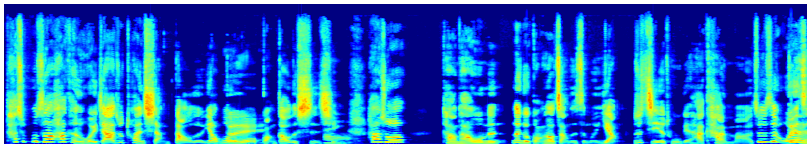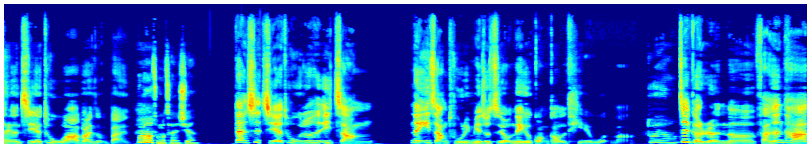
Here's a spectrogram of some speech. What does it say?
他就不知道，他可能回家就突然想到了要问我对。广告的事情，嗯。他说：“糖糖，我们那个广告长得怎么样？就是截图给他看嘛，就是我也只能截图啊，不然怎么办？不知道怎么呈现。但是截图就是一张，那一张图里面就只有那个广告的贴文嘛。对啊，这个人呢，反正他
